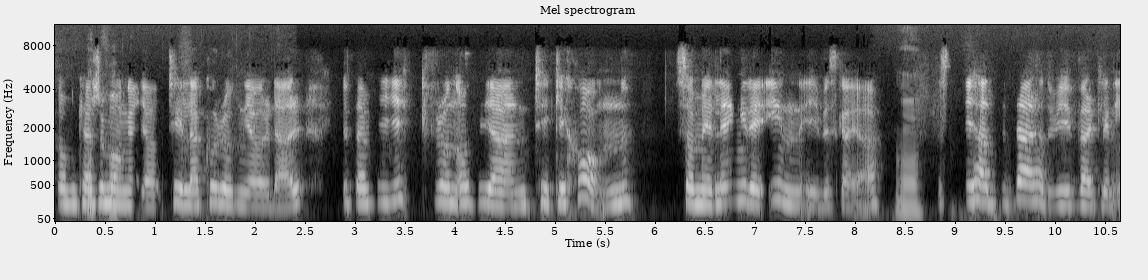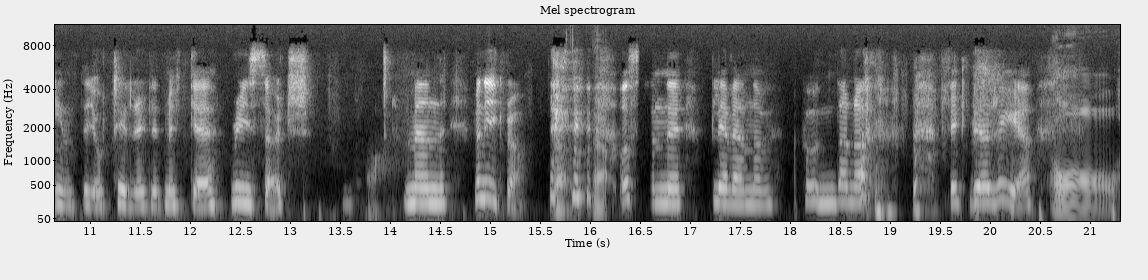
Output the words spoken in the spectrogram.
som kanske många gör till La Coruña gör där. Utan vi gick från Odiern till Quijon som är längre in i Biscaya. Ja. Vi hade, där hade vi verkligen inte gjort tillräckligt mycket research. Men, men det gick bra. Ja. Ja. och sen eh, blev en av hundarna fick diarré Åh.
